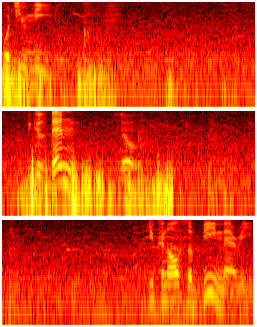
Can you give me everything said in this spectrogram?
what you need. Because then, you know, you can also be married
